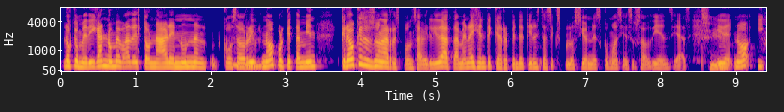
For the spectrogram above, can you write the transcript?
lo que me digan no me va a detonar en una cosa horrible, Ujú. ¿no? Porque también creo que eso es una responsabilidad. También hay gente que de repente tiene estas explosiones como hacia sus audiencias. Sí. Y de- ¿no? Y,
